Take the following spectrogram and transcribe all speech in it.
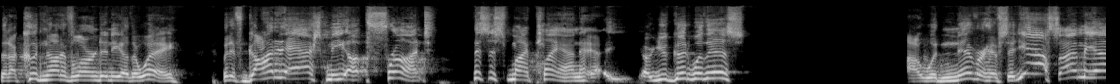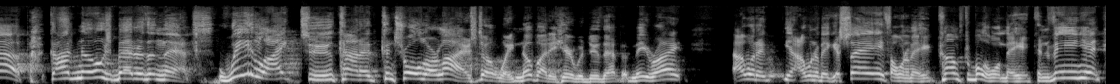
that I could not have learned any other way. But if God had asked me up front, this is my plan. Are you good with this? I would never have said, yeah, sign me up. God knows better than that. We like to kind of control our lives, don't we? Nobody here would do that but me, right? I want to, you know, I want to make it safe. I want to make it comfortable. I want to make it convenient.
